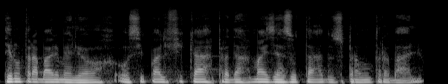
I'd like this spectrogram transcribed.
ter um trabalho melhor ou se qualificar para dar mais resultados para um trabalho.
